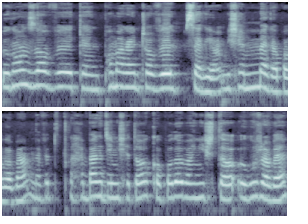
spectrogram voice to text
brązowy, ten pomarańczowy, serio, mi się mega podoba. Nawet trochę bardziej mi się to oko podoba niż to różowe.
